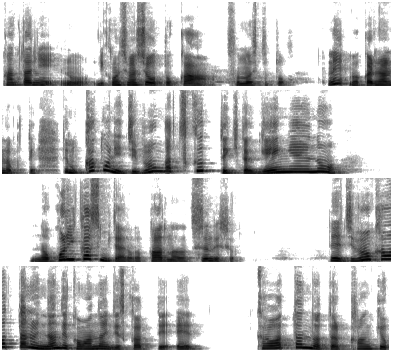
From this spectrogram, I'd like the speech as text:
簡単にの離婚しましょうとか、その人とね、別れられなくて、でも過去に自分が作ってきた幻影の残りかすみたいなのがパートナーだとするんですよ。で、自分は変わったのになんで変わんないんですかって、え、変わったんだったら環境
